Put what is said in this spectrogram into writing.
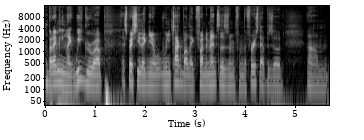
but I mean, like we grew up, especially like you know when you talk about like fundamentalism from the first episode, um,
